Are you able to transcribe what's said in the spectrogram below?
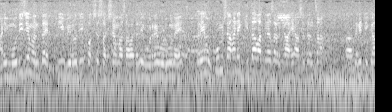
आणि मोदी जे म्हणतायत की विरोधी पक्ष सक्षम असावा त्यांनी हुर्रे उडवू नये. तर हे हुकुमशहाने गीता वाचण्यासारखं आहे असं त्यांचा त्यांनी टीका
